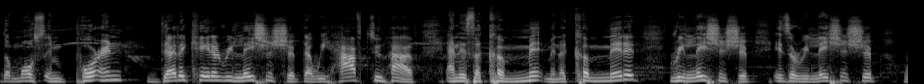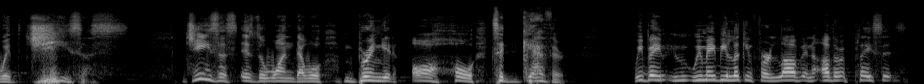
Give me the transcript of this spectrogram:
The most important, dedicated relationship that we have to have, and it's a commitment, a committed relationship, is a relationship with Jesus. Jesus is the one that will bring it all whole together. We may, we may be looking for love in other places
